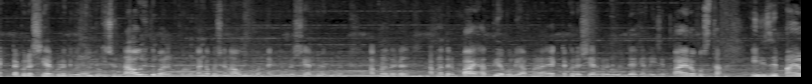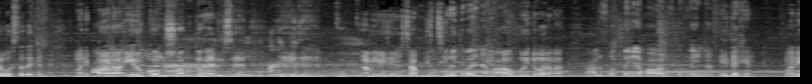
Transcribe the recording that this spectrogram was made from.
একটা করে শেয়ার করে দিবেন। যদি কিছু নাও দিতে পারেন কোনো টাকা পয়সা নাও দিতে পারেন একটা করে শেয়ার করে দিবেন। আপনাদের কাছে আপনাদের পায়ে হাত দিয়ে বলি আপনারা একটা করে শেয়ার করে দিবেন। দেখেন এই যে পায়ের অবস্থা এই যে পায়ের অবস্থা দেখেন মানে পাড়া এরকম শক্ত হয়ে রয়েছে যে এই দেখেন কুক আমি এই যে চাপ দিচ্ছি ঘুরাইতে পারি না, এই পা। পাও ঘুরাইতে পারে না। আলু করতে না পাওয়া আলু করতে না। এই দেখেন মানে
